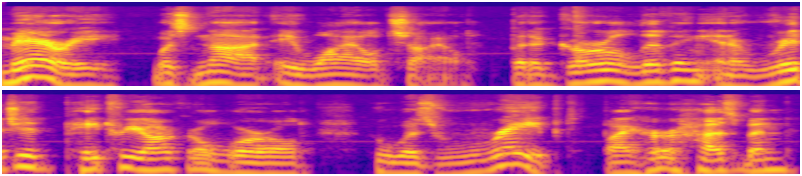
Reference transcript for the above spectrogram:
Mary was not a wild child, but a girl living in a rigid patriarchal world who was raped by her husband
